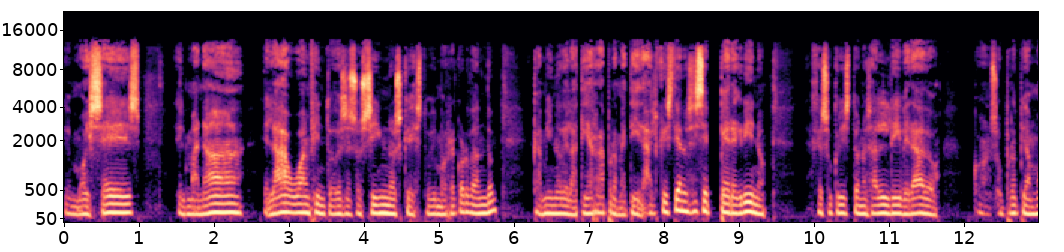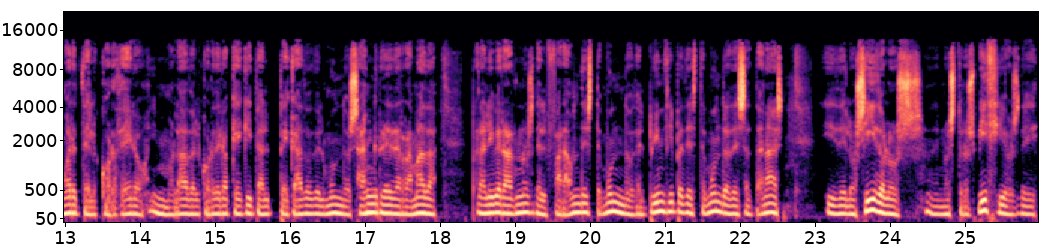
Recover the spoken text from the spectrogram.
eh, Moisés, el maná, el agua, en fin, todos esos signos que estuvimos recordando, camino de la tierra prometida. El cristiano es ese peregrino. Jesucristo nos ha liberado con su propia muerte, el Cordero inmolado, el Cordero que quita el pecado del mundo, sangre derramada para liberarnos del faraón de este mundo, del príncipe de este mundo, de Satanás y de los ídolos, de nuestros vicios, de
